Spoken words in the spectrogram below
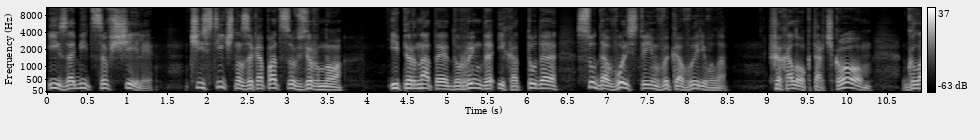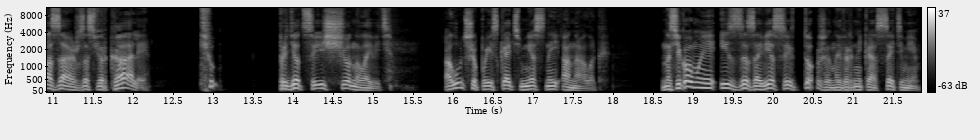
и забиться в щели, частично закопаться в зерно, и пернатая дурында их оттуда с удовольствием выковыривала. Шахалок торчком, глаза аж засверкали. Тьфу, придется еще наловить. А лучше поискать местный аналог. Насекомые из-за завесы тоже наверняка с этими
